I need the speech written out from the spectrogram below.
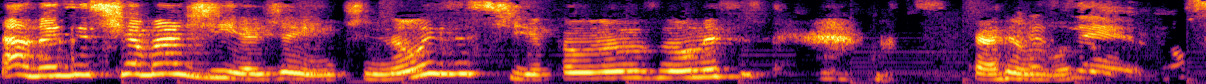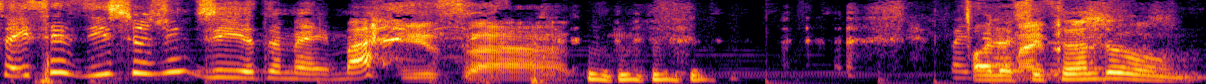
Ah, não existia magia, gente. Não existia, pelo menos não nesses termos. Caramba. Quer dizer, não sei se existe hoje em dia também, mas. Exato. Olha, citando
